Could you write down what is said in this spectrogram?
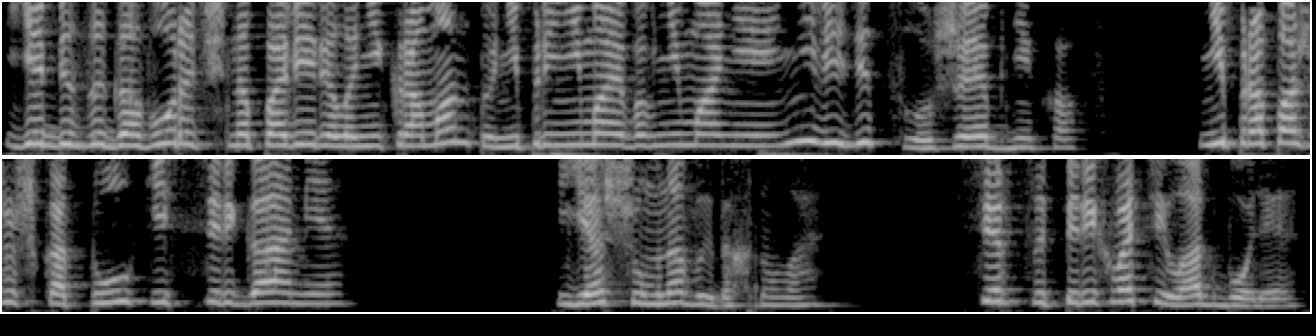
Я безоговорочно поверила некроманту, не принимая во внимание ни визит служебников, ни пропажу шкатулки с серьгами. Я шумно выдохнула. Сердце перехватило от боли.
